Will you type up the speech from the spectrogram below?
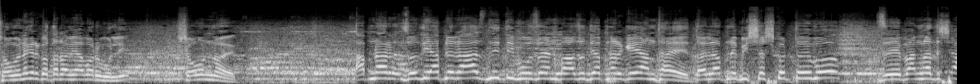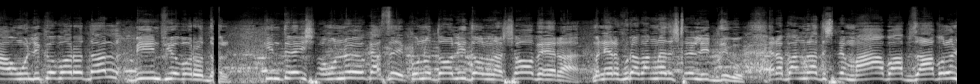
সমন্বয়কের কথাটা আমি আবার বলি। সমন্বয়ক, আপনার যদি আপনি রাজনীতি বোঝেন বা যদি আপনার জ্ঞান থাকে, তাহলে আপনি বিশ্বাস করতে হইব যে বাংলাদেশে আওয়ামী লীগও বড় দল, বিএনপিও বড় দল। কিন্তু এই সমন্বয়ক আছে, কোনো দলই দল না, সব এরা। মানে এরা পুরো বাংলাদেশটা লিড দিব। এরা বাংলাদেশের মা, বাপ, যা বলেন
